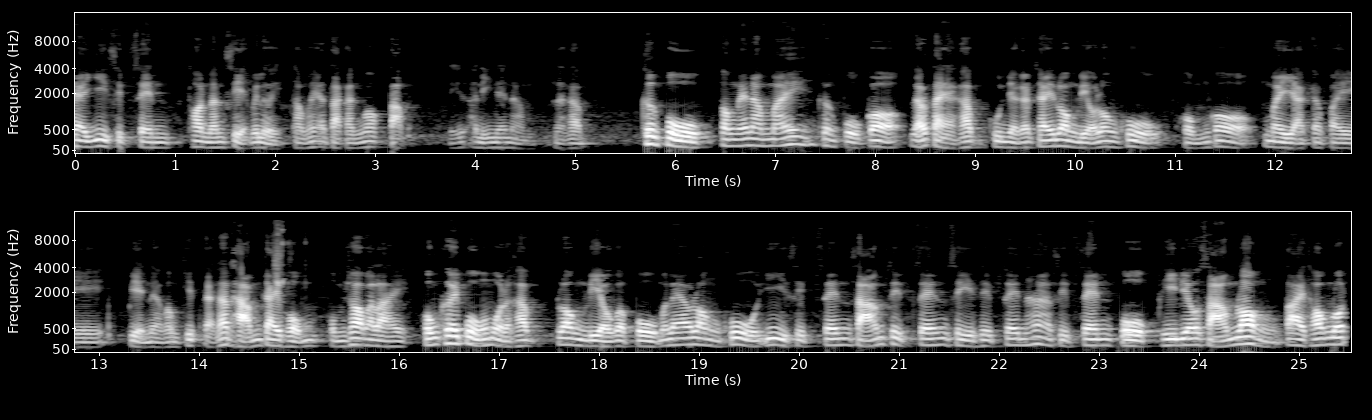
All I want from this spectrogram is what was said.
แค่ 20 เซนท่อนนั้นเสียไปเลยทำให้อัตราการงอกต่ำนี่อันนี้แนะนำนะครับ เครื่องปลูกต้องแนะนำไหมเครื่องปลูกก็แล้วแต่ครับ คุณอยากจะใช้ร่องเดียวร่องคู่ ผมก็ไม่อยากจะไปเปลี่ยนแนวความคิด แต่ถ้าถามใจผม ผมชอบอะไร ผมเคยปลูกมาหมดนะครับร่องเดียวก็ปลูกมาแล้วร่องคู่ 20 เซน 30 เซน 40 เซน 50 เซนปลูกทีเดียว 3 ร่อง ใต้ท้องรถ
